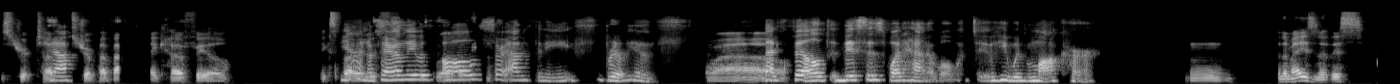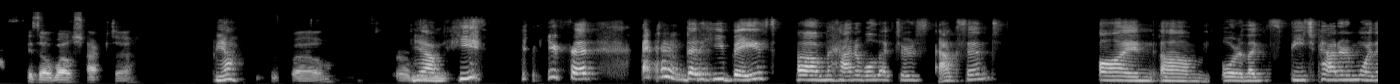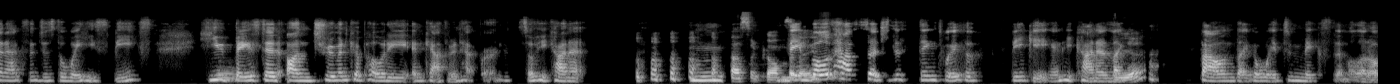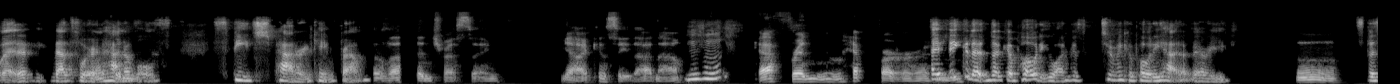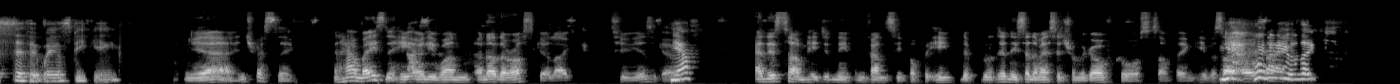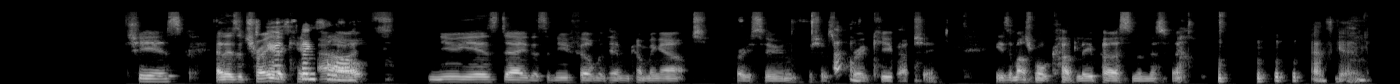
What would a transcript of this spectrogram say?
stripped her strip her back, make her feel yeah. And apparently it was all Sir Anthony's brilliance Wow. that felt this is what Hannibal would do. He would mock her. Mm. And amazing that this is a Welsh actor Yeah. as well. Yeah, Um, he he said that he based um Hannibal Lecter's accent on um or like speech pattern more than accent, just the way he speaks. He mm, based it on Truman Capote and Katharine Hepburn. So he kind of That's a They both have such distinct ways of speaking, and he kind of like Yeah, found like a way to mix them a little bit, and that's where. Hannibal's speech pattern came from. Oh, that's interesting. Yeah, I can see that now. hmm Katharine Hepburn. I think that the Capote one, because Truman Capote had a very Mm, specific way of speaking. yeah, interesting. And how amazing that he only won another Oscar like two years ago. Yeah, And this time he didn't even fancy pop He didn't he send a message from the golf course or something. He was like, yeah. "Oh, he was like, cheers." And there's a trailer "Cheers, came thanks a lot." out New Year's Day. There's a new film with him coming out very soon, which looks Oh, very cute actually. He's a much more cuddly person in this film. that's good.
